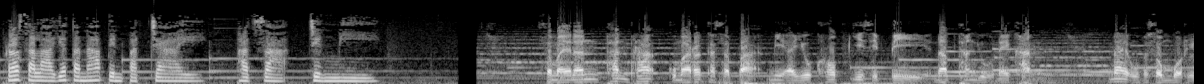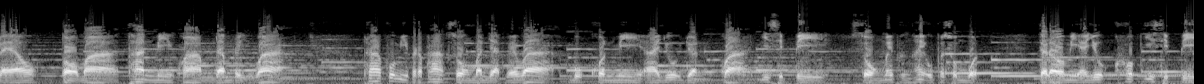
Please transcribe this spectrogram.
เพราะสลายตนะเป็นปัจจัย ผัสสะจึงมี สมัยนั้นท่านพระกุมารกัสปะมีอายุครบ 20 ปี นับทั้งอยู่ในคันได้อุปสมบทแล้ว ต่อมาท่านมีความดำริว่า พระผู้มีพระภาคทรงบัญญัติไว้ว่า บุคคลมีอายุย่อนกว่า 20 ปี ทรงไม่พึงให้อุปสมบท แต่เรามีอายุครบ 20 ปี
